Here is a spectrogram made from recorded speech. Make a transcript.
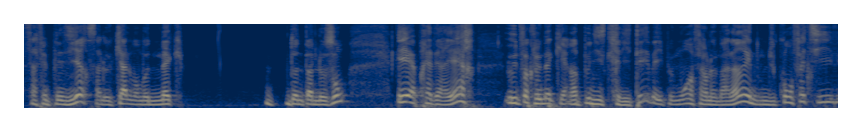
ça fait plaisir, ça le calme en mode mec donne pas de leçons. Et après, derrière, une fois que le mec est un peu discrédité, bah, il peut moins faire le malin. Et donc, du coup, en fait, il,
